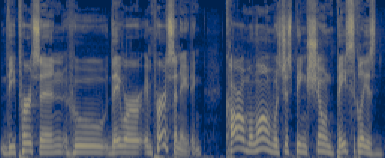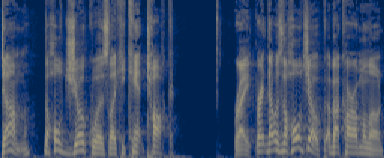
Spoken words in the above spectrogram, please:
the person who they were impersonating. Karl Malone was just being shown basically as dumb. The whole joke was like he can't talk. right? Right? That was the whole joke about Karl Malone.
